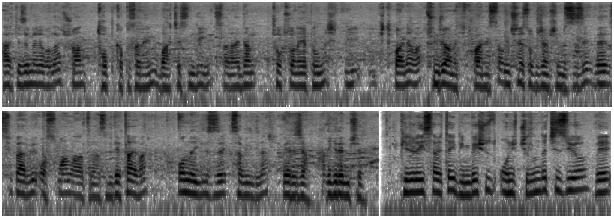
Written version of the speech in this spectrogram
Herkese merhabalar. Şu an Topkapı Sarayı'nın bahçesindeyim. Saraydan çok sonra yapılmış bir kütüphane var. 3. Ahmet Kütüphanesi. Onun içine sokacağım şimdi sizi ve süper bir Osmanlı hatırası, bir detay var. Onunla ilgili size kısa bilgiler vereceğim. Hadi girelim içeri. Piri Reis haritayı 1513 yılında çiziyor ve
